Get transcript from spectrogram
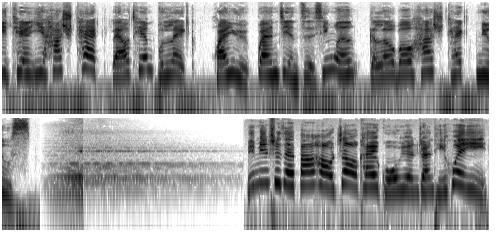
一天一 hashtag 聊天不累，寰宇关键字新闻 global hashtag news。明明是在八号召开国务院专题会议，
